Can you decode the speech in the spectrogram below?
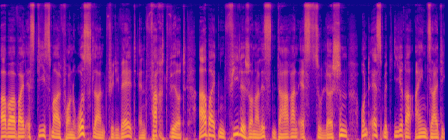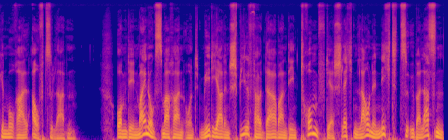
Aber weil es diesmal von Russland für die Welt entfacht wird, arbeiten viele Journalisten daran, es zu löschen und es mit ihrer einseitigen Moral aufzuladen. Um den Meinungsmachern und medialen Spielverderbern den Trumpf der schlechten Laune nicht zu überlassen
